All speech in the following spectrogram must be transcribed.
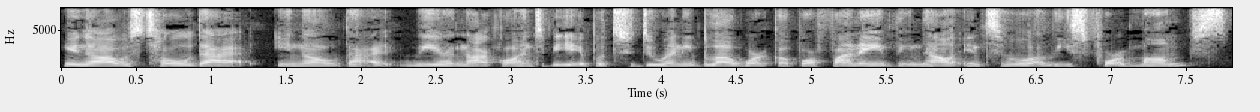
you know, I was told that, you know, that we are not going to be able to do any blood workup or find anything out until at least four months.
